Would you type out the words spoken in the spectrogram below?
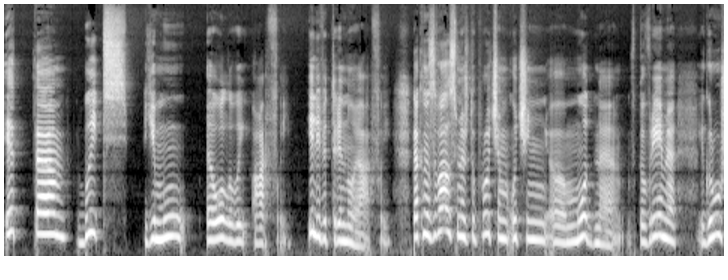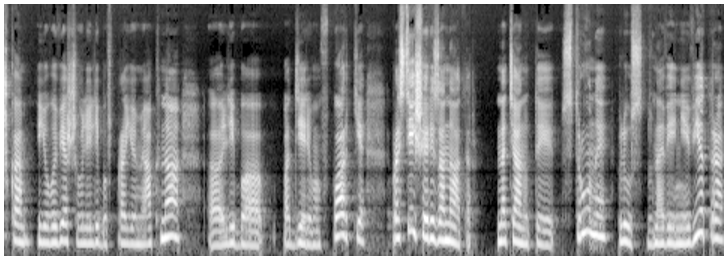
это быть ему эоловой арфой или ветряной арфой. Так называлась, между прочим, очень э, модная в то время игрушка. Ее вывешивали либо в проеме окна, э, либо под деревом в парке. Простейший резонатор. Натянутые струны плюс дуновение ветра.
